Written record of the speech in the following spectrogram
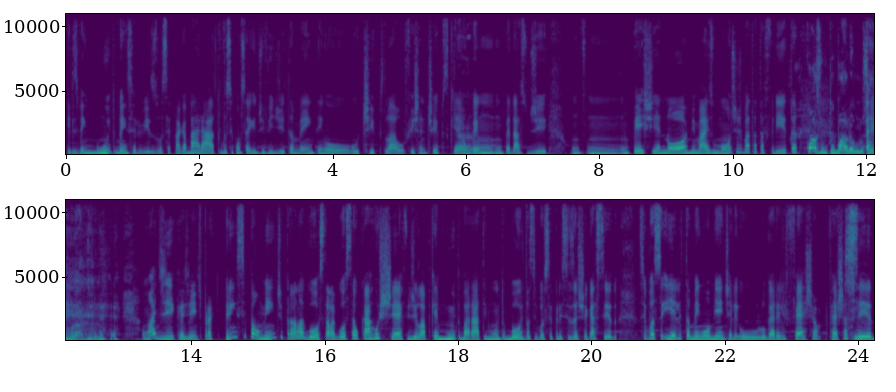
eles vêm muito bem servidos, você paga barato, você consegue dividir também. Tem o, o chips lá, o fish and chips, que é, É. um, vem um, um pedaço de um, um- um peixe enorme, mais um monte de batata frita. Quase um tubarão no seu prato, né? Uma dica, gente, pra, principalmente para lagosta. A lagosta é o carro-chefe de lá porque é muito barato e muito boa, então assim, você precisa chegar cedo. Se você e ele também o ambiente, ele, o lugar ele fecha fecha Sim. cedo,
